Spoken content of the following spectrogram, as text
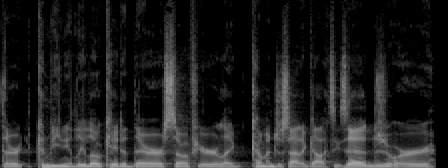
they're conveniently located there. So if you're like coming just out of Galaxy's Edge or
